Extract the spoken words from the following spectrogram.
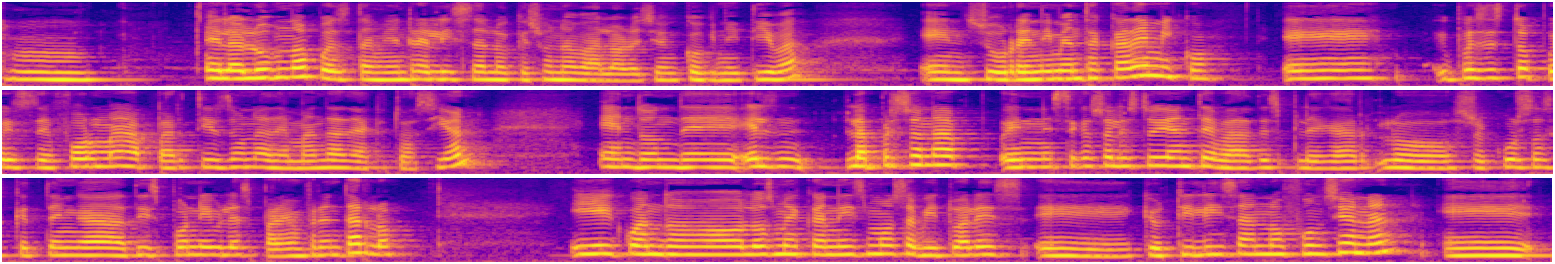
Mm, el alumno pues también realiza lo que es una valoración cognitiva en su rendimiento académico. Eh, y pues esto pues se forma a partir de una demanda de actuación en donde el, la persona, en este caso el estudiante, va a desplegar los recursos que tenga disponibles para enfrentarlo. Y cuando los mecanismos habituales eh, que utilizan no funcionan, eh,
